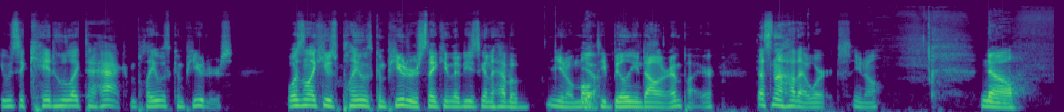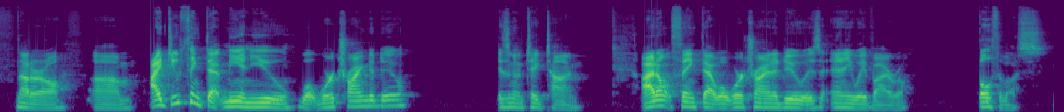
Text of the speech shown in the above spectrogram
he was a kid who liked to hack and play with computers. It wasn't like he was playing with computers thinking that he's going to have a you know multi-billion dollar empire. That's not how that works, you know. No, not at all. Um, I do think that me and you, what we're trying to do, is going to take time. I don't think that what we're trying to do is any way viral. Both of us.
